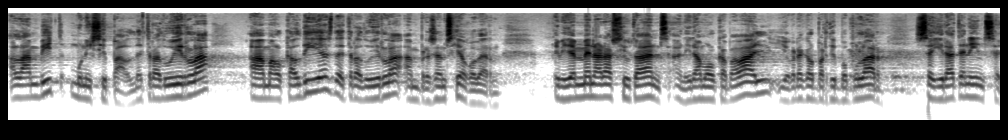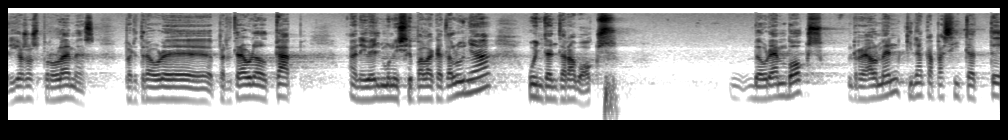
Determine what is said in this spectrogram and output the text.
a l'àmbit municipal, de traduir-la amb alcaldies, de traduir-la en presència de govern. Evidentment ara Ciutadans anirà molt cap avall, jo crec que el Partit Popular seguirà tenint seriosos problemes per treure, per treure el cap a nivell municipal a Catalunya ho intentarà Vox. Veurem Vox realment quina capacitat té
